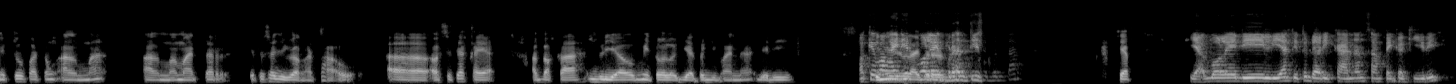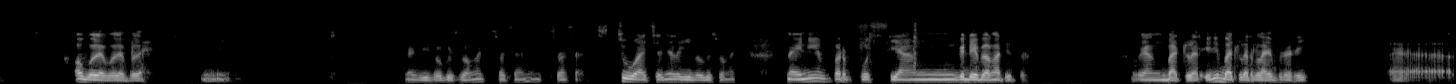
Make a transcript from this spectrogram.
itu patung alma, alma mater. Itu saya juga nggak tahu. Uh, maksudnya kayak apakah beliau mitologi atau gimana. Jadi Oke, Bang Edi boleh berhenti sebentar? Siap. Ya, boleh dilihat itu dari kanan sampai ke kiri. Oh, boleh, boleh, boleh. Ini. Lagi bagus banget suasana, suasana cuacanya lagi bagus banget. Nah, ini perpus yang gede banget itu. Yang Butler. Ini Butler Library. Uh,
